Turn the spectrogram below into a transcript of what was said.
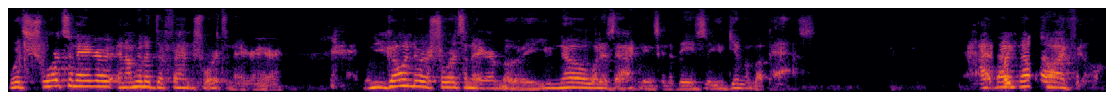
with Schwarzenegger, and I'm going to defend Schwarzenegger here. When you go into a Schwarzenegger movie, you know what his acting is going to be, so you give him a pass. I, that, that's how I feel.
